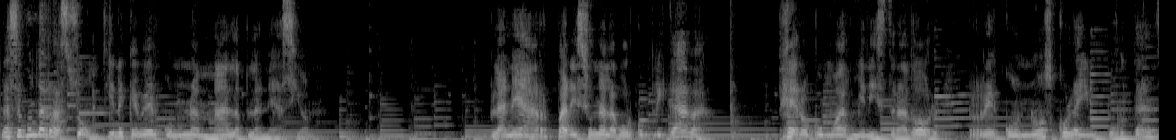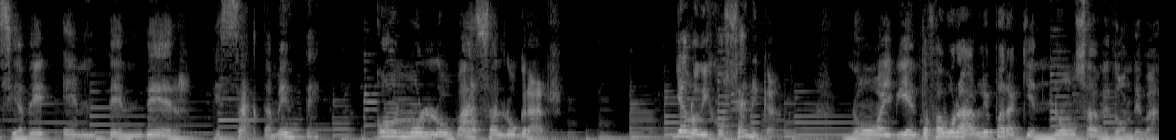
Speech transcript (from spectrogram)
La segunda razón tiene que ver con una mala planeación. Planear parece una labor complicada, pero como administrador reconozco la importancia de entender exactamente cómo lo vas a lograr. Ya lo dijo Séneca, no hay viento favorable para quien no sabe dónde va.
